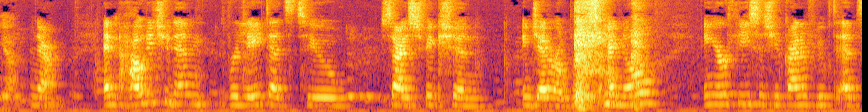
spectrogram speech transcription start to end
yeah Yeah. And how did you then relate that to science fiction in general? Because I know in your thesis you kind of looked at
